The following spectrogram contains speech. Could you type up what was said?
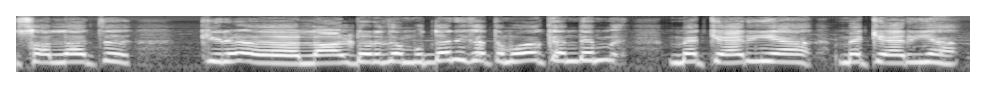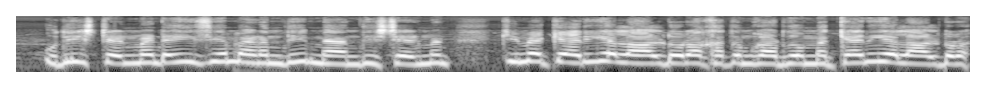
ਸਾਲਾਂ 'ਚ ਲਾਲ ਡੋਰੇ ਦਾ ਮੁੱਦਾ ਨਹੀਂ ਖਤਮ ਹੋਇਆ ਕਹਿੰਦੇ ਮੈਂ- ਕਹਿ ਰਹੀ ਹਾਂ ਮੈਂ ਕਹਿ ਰਹੀ ਹਾਂ। ਉਹਦੀ ਸਟੇਟਮੈਂਟ ਇਹੀ ਸੀ ਮੈਡਮ ਦੀ ਮੈਮ ਦੀ ਸਟੇਟਮੈਂਟ ਕਿ ਮੈਂ ਕਹਿ ਰਹੀ ਹਾਂ ਲਾਲ ਡੋਰਾ ਖਤਮ ਕਰ ਦਿਓ ਮੈਂ ਕਹਿ ਰਹੀ ਹਾਂ ਲਾਲ ਡੋਰਾ।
